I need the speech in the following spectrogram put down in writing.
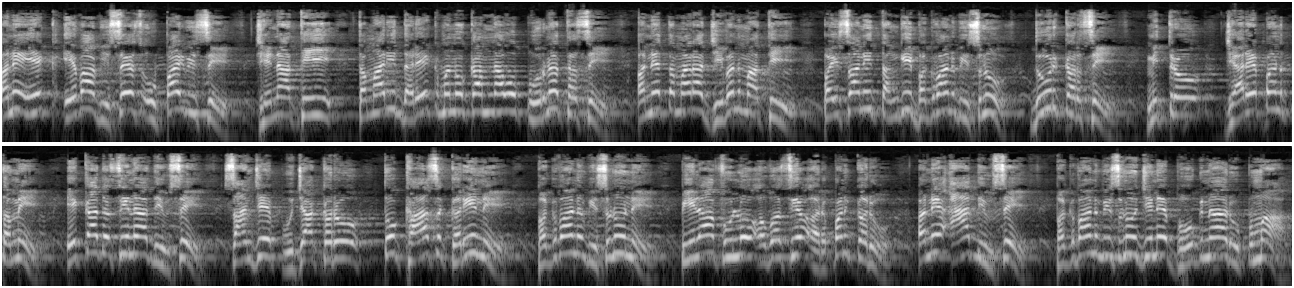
અને એક એવા વિશેષ ઉપાય વિશે જેનાથી તમારી દરેક મનોકામનાઓ પૂર્ણ થશે અને તમારા જીવનમાંથી પૈસાની તંગી ભગવાન વિષ્ણુ દૂર કરશે. મિત્રો, જ્યારે પણ તમે એકાદશીના દિવસે સાંજે પૂજા કરો, તો ખાસ કરીને ભગવાન વિષ્ણુને પીળા ફૂલો અવશ્ય અર્પણ કરો અને આ દિવસે ભગવાન વિષ્ણુજીને ભોગના રૂપમાં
